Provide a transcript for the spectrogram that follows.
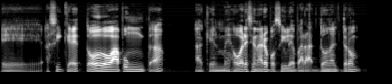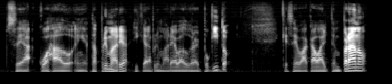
Eh, así que todo apunta a que el mejor escenario posible para Donald Trump sea cuajado en estas primarias y que la primaria va a durar poquito, que se va a acabar temprano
